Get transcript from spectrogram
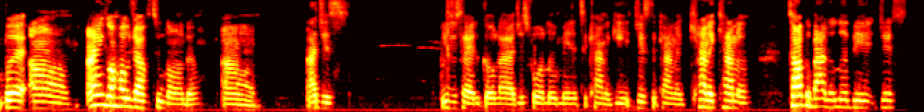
But um, I ain't gonna hold y'all for too long though. Um, I just we just had to go live just for a little minute to kind of get just to kind of kind of kind of talk about it a little bit just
